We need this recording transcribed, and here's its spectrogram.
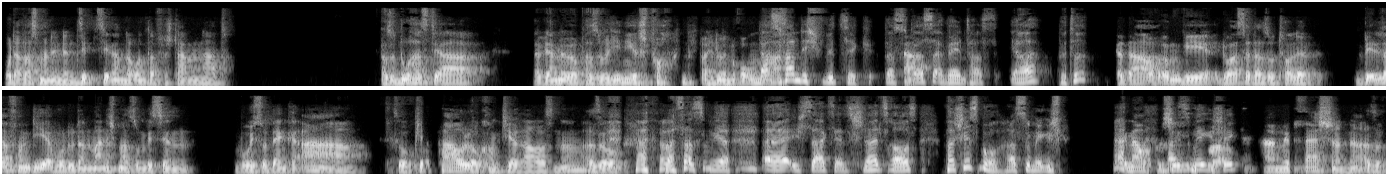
oder was man in den 70ern darunter verstanden hat. Also du hast ja wir haben über Pasolini gesprochen, weil du in Rom das warst. Das fand ich witzig, dass du ja. das erwähnt hast. Ja, bitte? Ja, da auch irgendwie, du hast ja da so tolle Bilder von dir, wo du dann manchmal so ein bisschen, wo ich so denke, ah, so Pier Paolo kommt hier raus, ne? Also. Was hast du mir, äh, ich sag's jetzt, schneid's raus. Faschismo hast du mir geschickt. Genau, hast du mir geschickt? Äh, mit Fashion, ne? Also,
